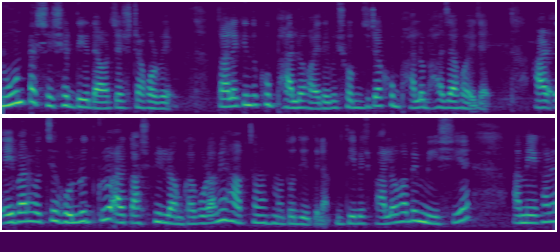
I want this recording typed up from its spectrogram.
নুনটা শেষের দিকে দেওয়ার চেষ্টা করবে, তাহলে কিন্তু খুব ভালো হয়, দেখবে সবজিটা খুব ভালো ভাজা হয়ে যায়। আর এইবার হচ্ছে হলুদ গুঁড়ো আর কাশ্মীর লঙ্কা গুঁড়ো, আমি হাফ চামচ মতো দিয়ে দিলাম। দিয়ে বেশ ভালোভাবে মিশিয়ে আমি এখানে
